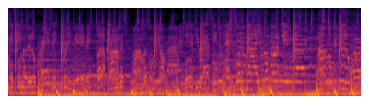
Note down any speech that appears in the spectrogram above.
It may seem a little crazy,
